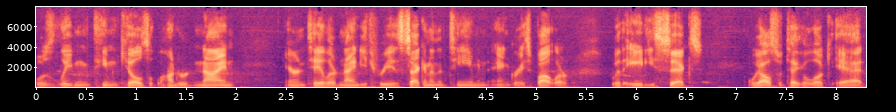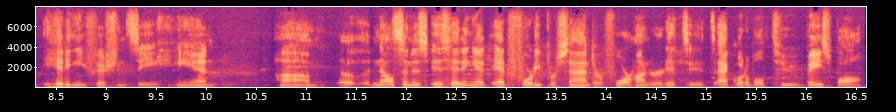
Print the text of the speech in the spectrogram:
was leading the team kills with 109. Aaron Taylor, 93, is second in the team, and, and Grace Butler with 86. We also take a look at hitting efficiency, and um, Nelson is, is hitting at, at 40% or 400. It's it's equitable to baseball,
